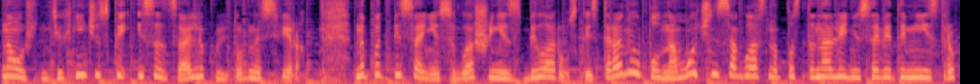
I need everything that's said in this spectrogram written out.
научно-технической и социально-культурной сферах. На подписание соглашения с белорусской стороны уполномочен, согласно постановлению Совета министров,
